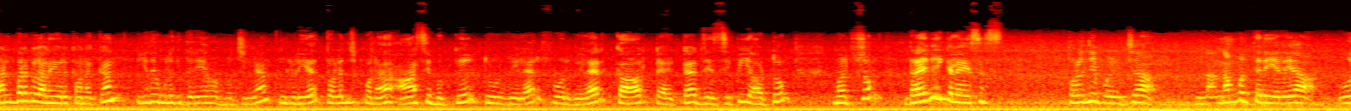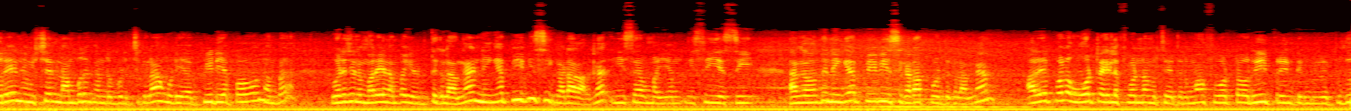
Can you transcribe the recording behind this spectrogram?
நண்பர்கள் அனைவருக்கும் வணக்கம். இது உங்களுக்கு தெரியாமல் போச்சுங்க. உங்களுடைய தொலைஞ்சு போன RC book two wheeler four wheeler car tractor JCB auto மற்றும் டிரைவிங் லைசன்ஸ் தொலைஞ்சு போயிடுச்சா? நம்பர் தெரியலையா? ஒரே நிமிஷம் நம்பரும் கண்டுபிடிச்சிக்கலாம். உங்களுடைய பிடிஎஃப்பாகவும் நம்ம ஒரிஜினல் முறையை நம்ம எடுத்துக்கலாங்க. நீங்கள் பிவிசி கடாக இசேவ மையம் சிஎஸ்சி அங்கே வந்து நீங்கள் பிவிசி கடா போட்டுக்கலாங்க. அதே போல் ஓட்டரையில் ஃபோன் நம்பர் சேர்த்துணுமா ஃபோட்டோ ரீப்ரிண்ட் உங்களுடைய புது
